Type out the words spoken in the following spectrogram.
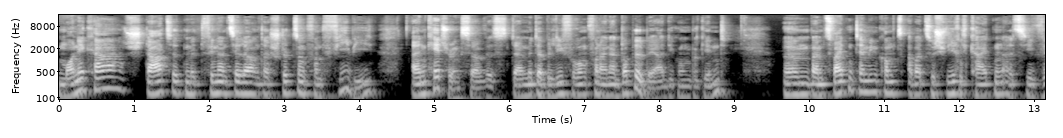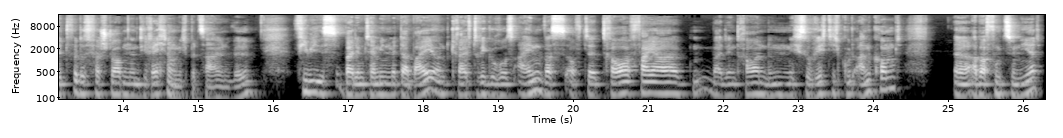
Monika startet mit finanzieller Unterstützung von Phoebe einen Catering-Service, der mit der Belieferung von einer Doppelbeerdigung beginnt. Ähm, beim zweiten Termin kommt es aber zu Schwierigkeiten, als die Witwe des Verstorbenen die Rechnung nicht bezahlen will. Phoebe ist bei dem Termin mit dabei und greift rigoros ein, was auf der Trauerfeier bei den Trauernden nicht so richtig gut ankommt, äh, aber funktioniert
